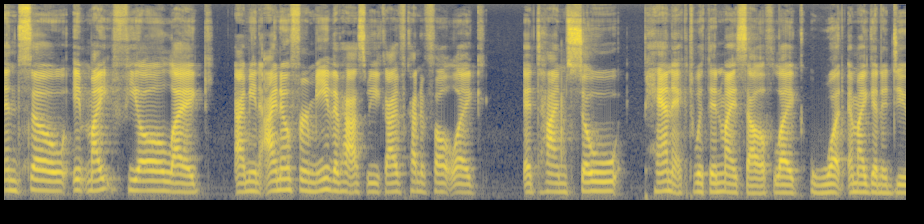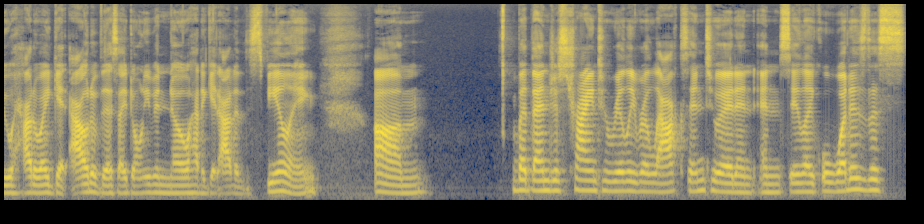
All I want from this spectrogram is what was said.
and so it might feel like I mean, I know for me the past week, I've kind of felt like at times so panicked within myself like, what am I going to do? How do I get out of this? I don't even know how to get out of this feeling. Um, but then just trying to really relax into it and, and say, like, well, what is this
